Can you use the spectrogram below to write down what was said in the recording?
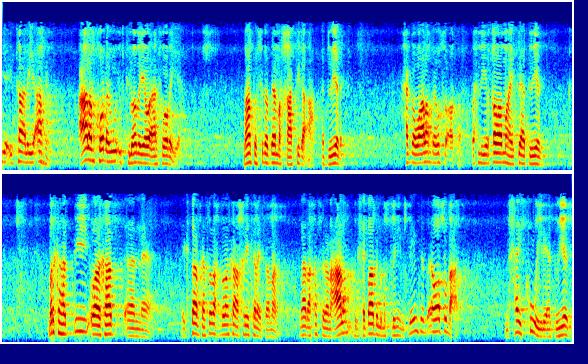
iyo itaaliya arrin caalamkao dhan wuu ibtiloobaya waa aafoobaya maanta sida dee markhaatiga ah adduunyada xagga waalan bay u socotaa. Wax miyirqaba ma hayse adduunyada. Marka haddii waa kaad kitaabkaas wax badan ka akrii karaysa male maada khasira alcaalam binxibaad lmuslimiin muslimiinta hoos u dhacay. Maxay ku weyday adduunyadu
